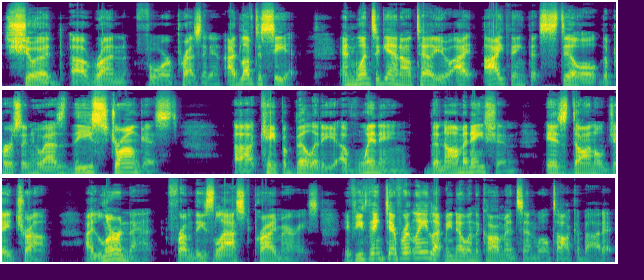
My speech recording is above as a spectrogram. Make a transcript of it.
should uh, run for president. I'd love to see it. And once again, I'll tell you, I, I think that still the person who has the strongest uh, capability of winning the nomination is Donald J. Trump. I learned that from these last primaries. If you think differently, let me know in the comments and we'll talk about it.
